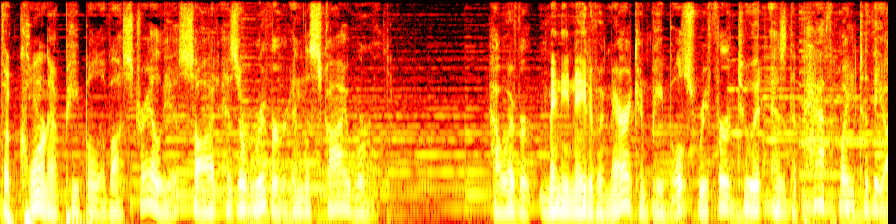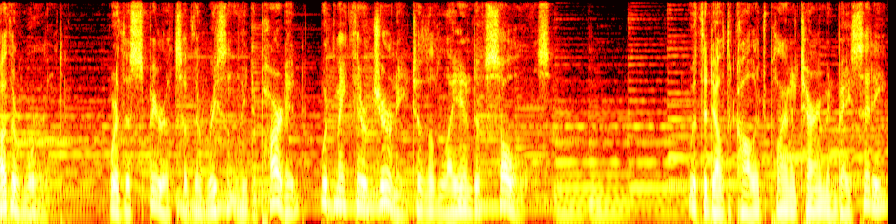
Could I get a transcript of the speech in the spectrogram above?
The Kaurna people of Australia saw it as a river in the sky world. However, many Native American peoples referred to it as the pathway to the other world, where the spirits of the recently departed would make their journey to the land of souls. With the Delta College Planetarium in Bay City,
